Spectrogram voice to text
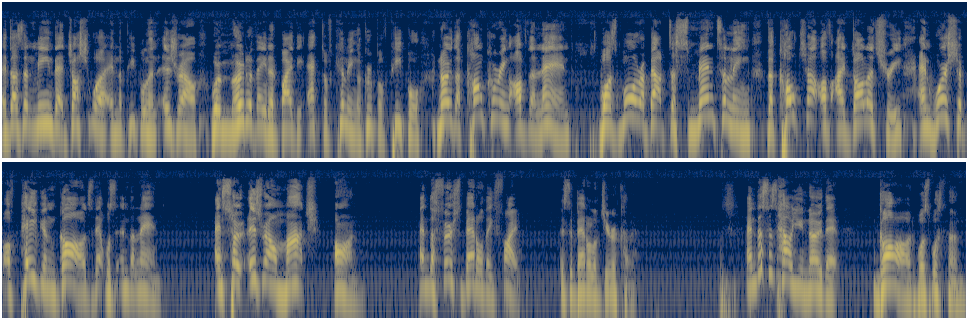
It doesn't mean that Joshua and the people in Israel were motivated by the act of killing a group of people. No, the conquering of the land was more about dismantling the culture of idolatry and worship of pagan gods that was in the land. And so Israel march on. And the first battle they fight is the Battle of Jericho. And this is how you know that God was with him.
